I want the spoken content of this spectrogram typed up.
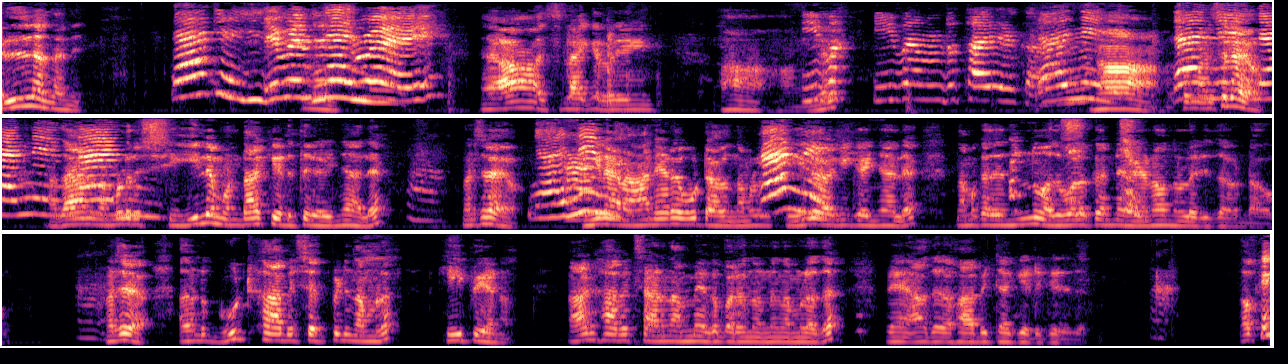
എല്ലാം തന്നെ ആ ഇറ്റ്സ് ലൈക്ക് റെയിൻ ആ അങ്ങനെ. ആ അപ്പൊ മനസ്സിലായോ? അതാണ് നമ്മളൊരു ശീലം ഉണ്ടാക്കി എടുത്തു കഴിഞ്ഞാൽ മനസ്സിലായോ? ഇങ്ങനെയാണ് ആനയുടെ കൂട്ടാകും. നമ്മൾ ശീലമാക്കി കഴിഞ്ഞാൽ നമുക്ക് എന്നും അതുപോലെ തന്നെ വേണമെന്നുള്ള ഒരു ഇത് ഉണ്ടാവും മനസ്സിലായോ? അതുകൊണ്ട് ഗുഡ് ഹാബിറ്റ്സ് എപ്പോഴും നമ്മൾ കീപ്പ് ചെയ്യണം. ബാഡ് ഹാബിറ്റ്സ് ആണെന്ന് അമ്മയൊക്കെ പറയുന്നുണ്ട്. നമ്മളത് അത് ഹാബിറ്റ് ആക്കി എടുക്കരുത്. ഓക്കെ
